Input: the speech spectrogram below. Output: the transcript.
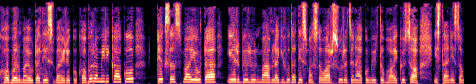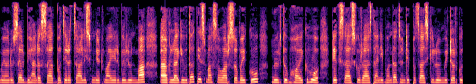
खबरमा एउटा देश बाहिरको खबर अमेरिकाको टेक्ससमा एउटा एयर बेलुनमा आगलागी हुँदा त्यसमा सवार सोह्र जनाको मृत्यु भएको छ। स्थानीय समयअनुसार बिहान सात बजेर चालिस मिनटमा एयर बेलुनमा आग लागि हुँदा त्यसमा सवार सबैको मृत्यु भएको हो। टेक्सासको राजधानी भन्दा झण्डै पचास किलोमिटरको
